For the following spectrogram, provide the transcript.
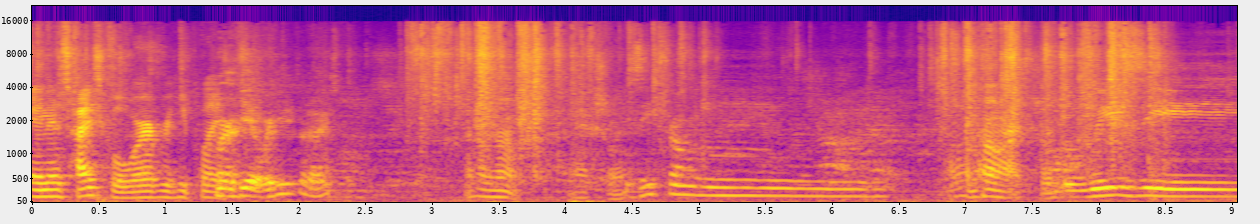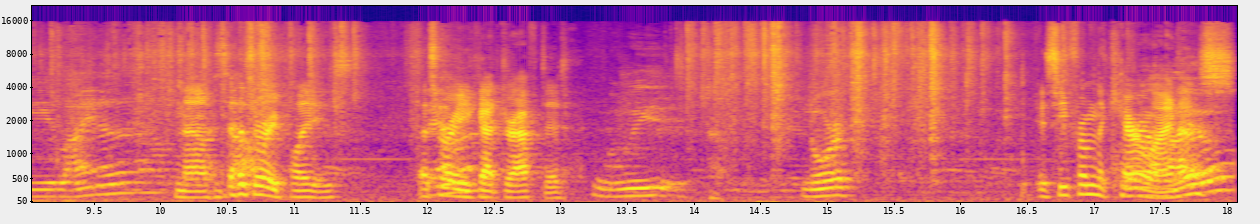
in his high school, wherever he played. Where, yeah, where did he put ice? I don't know, actually. Is he from I don't know, actually. Louisiana? No, that's where he plays. That's where he got drafted. Louis- North Is he from the Carolinas?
